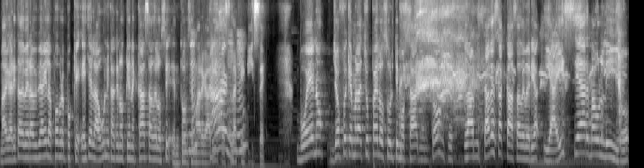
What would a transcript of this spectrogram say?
Margarita deberá vivir ahí, la pobre, porque ella es la única que no tiene casa de los. Entonces, Margarita es la que dice. Bueno, yo fui que me la chupé los últimos años, entonces la mitad de esa casa debería, y ahí se arma un lío,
